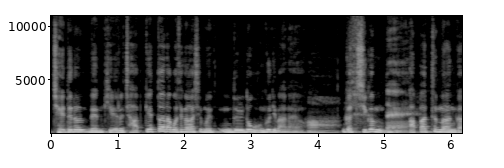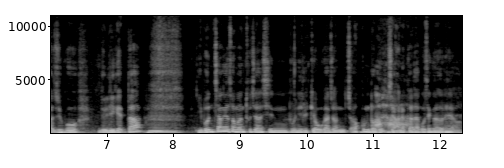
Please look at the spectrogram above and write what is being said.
제대로 된 기회를 잡겠다라고 생각하시는 분들도 은근히 많아요. 아. 그러니까 지금 네. 아파트만 가지고 늘리겠다 음. 이번 장에서만 투자하신 분일 경우가 저는 조금 더 높지 아하. 않을까라고 생각을 해요.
